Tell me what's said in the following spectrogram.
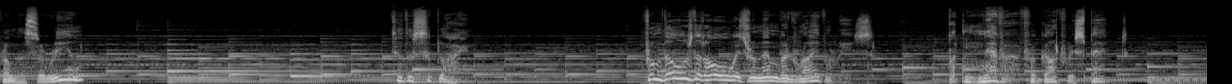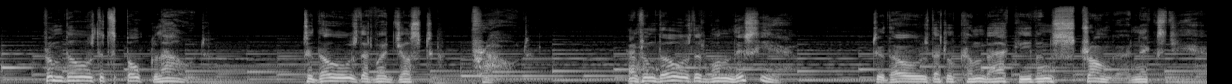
From the surreal to the sublime. From those that always remembered rivalries, but never forgot respect. From those that spoke loud to those that were just proud. And from those that won this year to those that'll come back even stronger next year.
